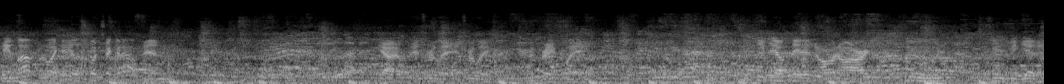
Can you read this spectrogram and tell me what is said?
came up and we're like, hey, let's go check it out. And We love it. yeah, it's really it's really a great place. Keep you updated on our soon as we get it.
